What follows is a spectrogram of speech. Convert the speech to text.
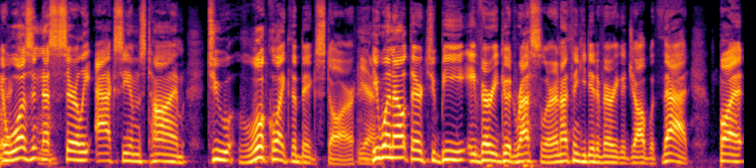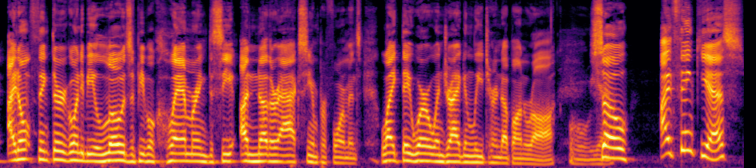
It wasn't mm. necessarily Axiom's time to look like the big star. Yeah. He went out there to be a very good wrestler, and I think he did a very good job with that. But I don't think there are going to be loads of people clamoring to see another Axiom performance like they were when Dragon Lee turned up on Raw. Oh, so I think, yes,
